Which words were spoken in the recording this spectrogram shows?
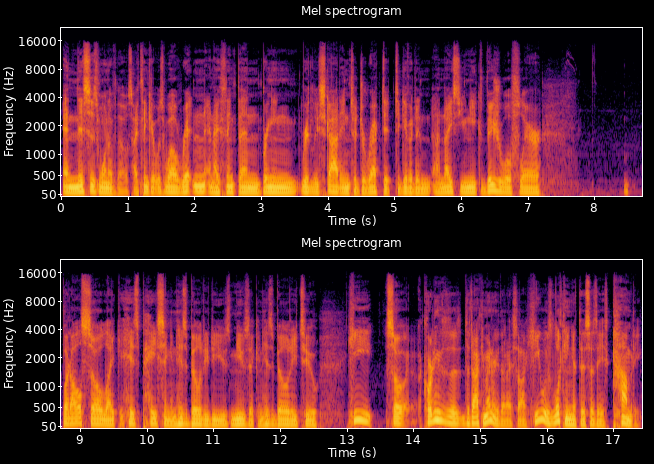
And this is one of those. I think it was well written, and I think then bringing Ridley Scott in to direct it to give it an, a nice, unique visual flair, but also like his pacing and his ability to use music and his ability to he so according to the, the documentary that I saw, he was looking at this as a comedy.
